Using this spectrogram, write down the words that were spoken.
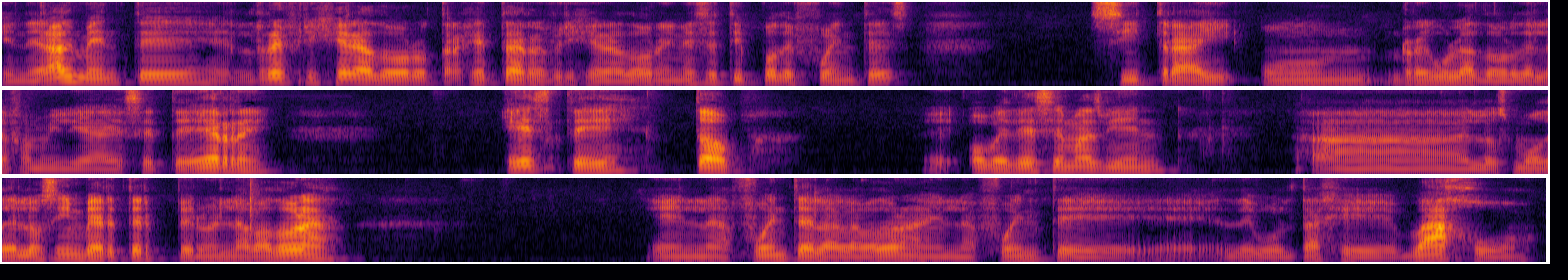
Generalmente el refrigerador o tarjeta de refrigerador en ese tipo de fuentes sí trae un regulador de la familia STR. Este top eh, obedece más bien a los modelos inverter pero en lavadora en la fuente de la lavadora, en la fuente de voltaje bajo,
